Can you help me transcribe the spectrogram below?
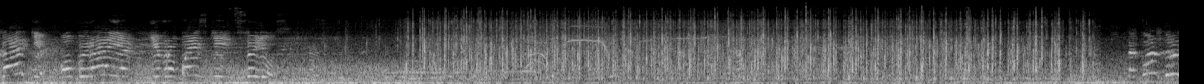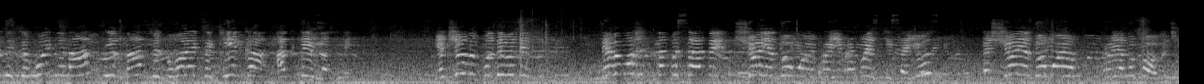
Харків обирає Європейський Союз. Також, друзі, сьогодні на акції в нас відбувається кілька активностей. Якщо ви подивитесь, де ви можете написати, що я думаю про Європейський Союз та що я думаю про Януковича.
